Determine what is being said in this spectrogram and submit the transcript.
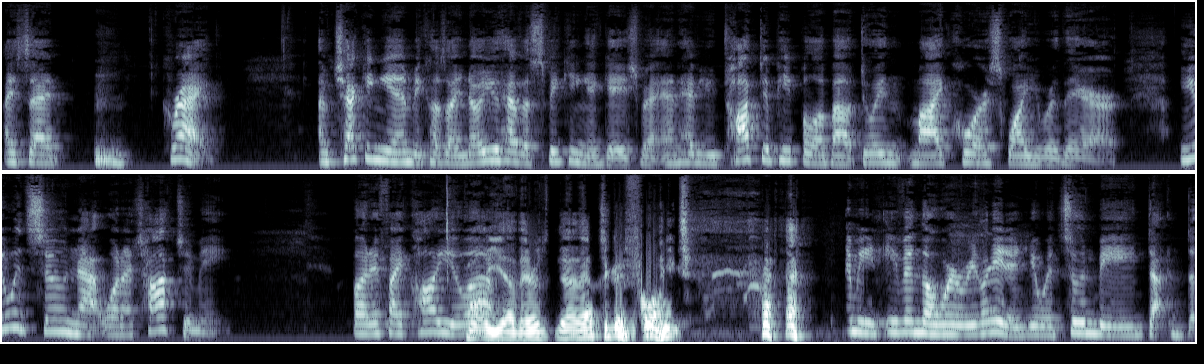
I said, Greg, I'm checking in because I know you have a speaking engagement and have you talked to people about doing my course while you were there? You would soon not want to talk to me. But if I call you well, up, yeah, there's that's a good point. I mean, even though we're related, you would soon be do-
